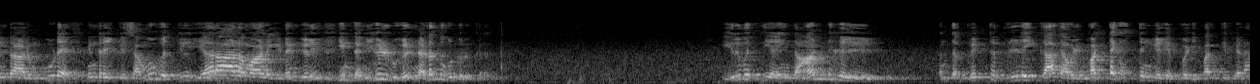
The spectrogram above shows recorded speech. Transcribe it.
என்றாலும் கூட இன்றைக்கு சமூகத்தில் ஏராளமான இடங்களில் இந்த நிகழ்வுகள் நடந்து கொண்டிருக்கிறது. இருபத்தி ஐந்து ஆண்டுகள் அந்த பெற்ற பிள்ளைக்காக அவள் பட்ட கஷ்டங்கள் எப்படி பார்த்தீர்களா?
